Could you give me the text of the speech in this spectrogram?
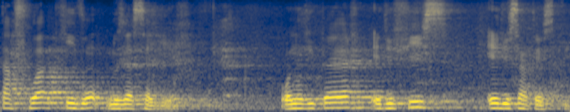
parfois qui vont nous assaillir. Au nom du Père et du Fils et du Saint-Esprit.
